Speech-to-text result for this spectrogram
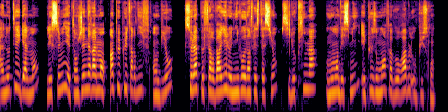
À noter également, les semis étant généralement un peu plus tardifs en bio, cela peut faire varier le niveau d'infestation si le climat au moment des semis est plus ou moins favorable aux pucerons.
